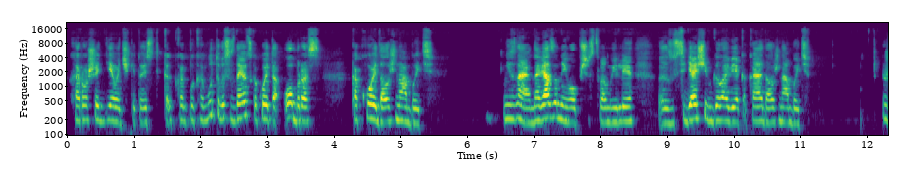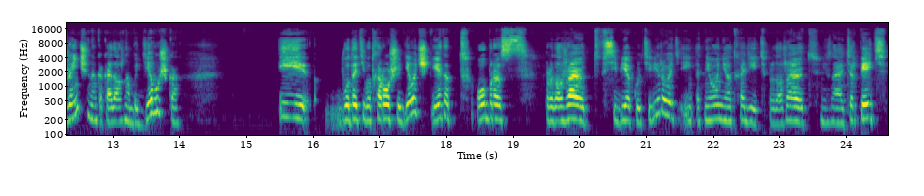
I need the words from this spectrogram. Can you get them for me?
хорошей девочки. То есть как, как, бы, как будто бы создается какой-то образ какой должна быть, не знаю, навязанный обществом или э, сидящий в голове, какая должна быть женщина, какая должна быть девушка. И вот эти вот хорошие девочки этот образ продолжают в себе культивировать и от него не отходить, продолжают, не знаю, терпеть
